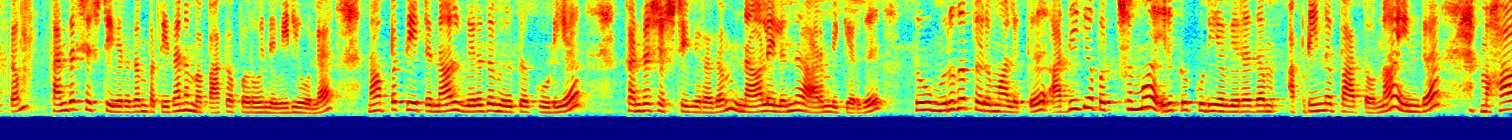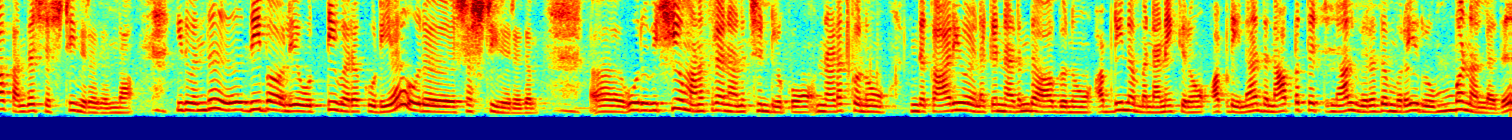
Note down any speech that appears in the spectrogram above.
வணக்கம். கந்தர் சஷ்டி விரதம் பற்றி தான் நம்ம பார்க்க போகிறோம் இந்த வீடியோவில் நாற்பத்தி எட்டு நாள் விரதம் இருக்கக்கூடிய கந்தர் சஷ்டி விரதம் நாளையிலேருந்து ஆரம்பிக்கிறது. ஸோ முருகப்பெருமாளுக்கு அதிகபட்சமாக இருக்கக்கூடிய விரதம் அப்படின்னு பார்த்தோன்னா இந்த மகா கந்த சஷ்டி விரதம் தான். இது வந்து தீபாவளியை ஒட்டி வரக்கூடிய ஒரு சஷ்டி விரதம். ஒரு விஷயம் மனசில் நினச்சிட்டு இருக்கோம் நடக்கணும். இந்த காரியம் எனக்கு நடந்து ஆகணும் அப்படின்னு நம்ம நினைக்கிறோம் அப்படின்னா இந்த நாற்பத்தெட்டு நாள் விரத முறை ரொம்ப நல்லது.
